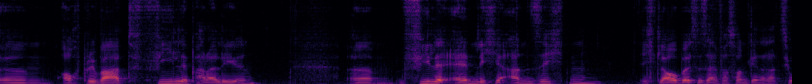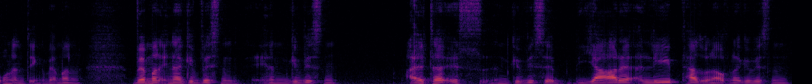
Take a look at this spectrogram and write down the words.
ähm, auch privat viele Parallelen, ähm, viele ähnliche Ansichten. Ich glaube, es ist einfach so ein Generationending. Wenn man, wenn man in, einer gewissen, in einem gewissen Alter ist, gewisse Jahre erlebt hat und auf einer gewissen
